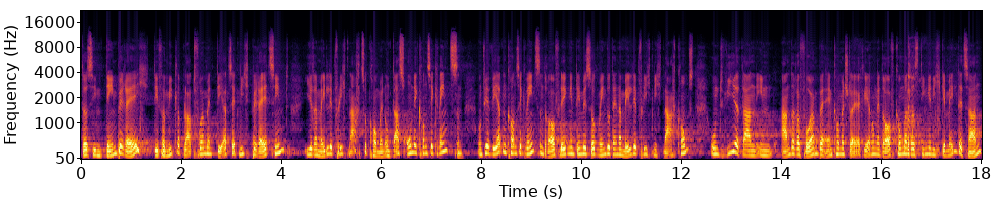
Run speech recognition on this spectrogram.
dass in dem Bereich die Vermittlerplattformen derzeit nicht bereit sind, ihrer Meldepflicht nachzukommen und das ohne Konsequenzen. Und wir werden Konsequenzen drauflegen, indem wir sagen, wenn du deiner Meldepflicht nicht nachkommst und wir dann in anderer Form bei Einkommensteuererklärungen draufkommen, dass Dinge nicht gemeldet sind,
